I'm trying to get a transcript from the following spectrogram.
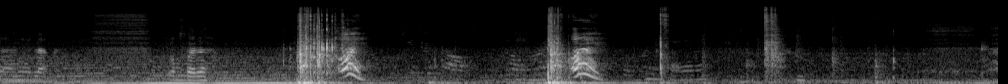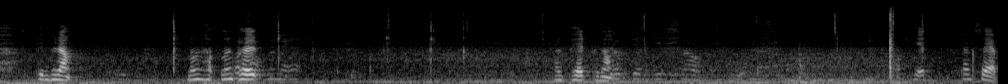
อันนี้ละลงไปเลยโอ้ยโอ้ย ใส่ได้ไหม พิมพ์พนังมันมันเผ็ดไม่แม่มันเผ็ดพี่น้องเดี๋ยวเดี๋ยวยี่งเผ็ดทั้งแสบ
